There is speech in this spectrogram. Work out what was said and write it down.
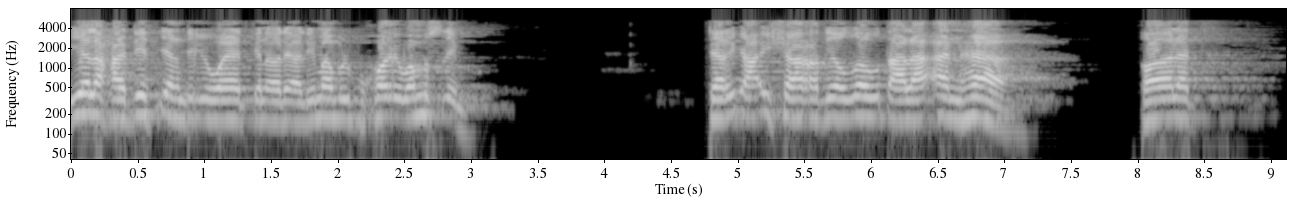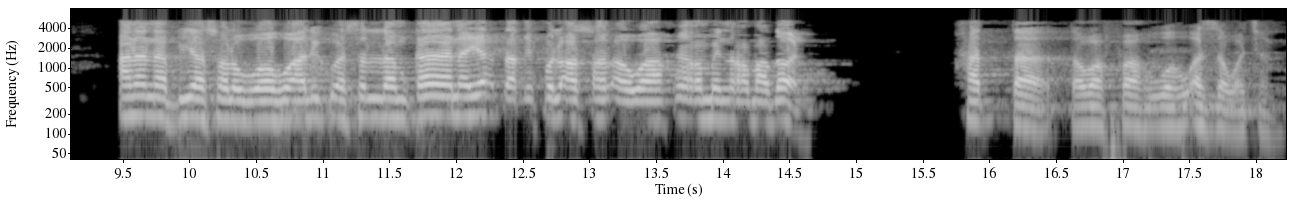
ialah hadis yang diriwayatkan oleh Imam Al-Bukhari wa Muslim dari Aisyah radhiyallahu taala anha qalat ana nabiyya sallallahu alaihi wasallam kana ya'taqiful asal awakhir min Ramadan hatta tawaffahu wa huwa azza wajal.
